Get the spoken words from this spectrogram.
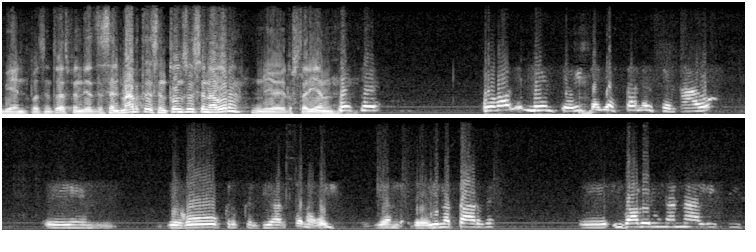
Bien, pues entonces pendientes el martes, entonces, senadora, eh, lo estarían... Pues, eh, probablemente, ahorita ya está en el Senado, eh, llegó creo que el día, bueno, hoy, el de hoy en la tarde, eh, y va a haber un análisis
